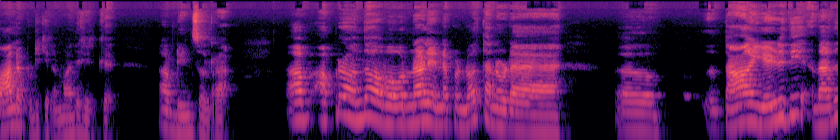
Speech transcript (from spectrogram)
வாழை பிடிக்கிற மாதிரி இருக்குது அப்படின்னு சொல்கிறா அப் அப்புறம் வந்து அவள் ஒரு நாள் என்ன பண்ணுவா? தன்னோட தான் எழுதி அதாவது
